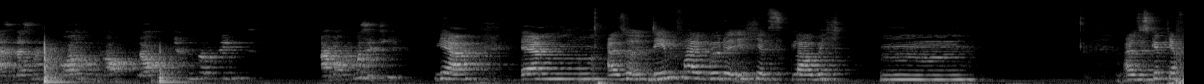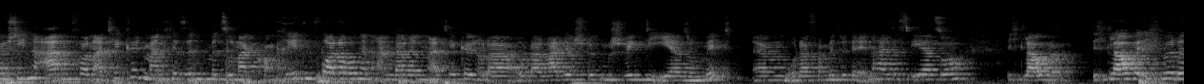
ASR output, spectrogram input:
Also, dass man die Forderung auch glaubwürdig rüberbringt, aber positiv. Ja, ähm, also in dem Fall würde ich jetzt, glaube ich, mh, mm, also es gibt ja verschiedene Arten von Artikeln. Manche sind mit so einer konkreten Forderung, in anderen Artikeln oder, oder Radiostücken schwingt die eher so mit ähm, oder vermittelt der Inhalt ist eher so. Ich glaube, ich glaube, ich würde,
